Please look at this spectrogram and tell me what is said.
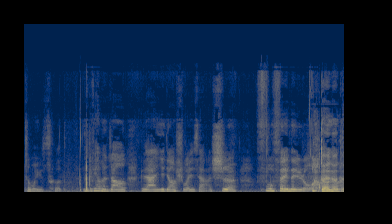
怎么预测的？你这篇文章给大家一定要说一下，是付费内容。对对对，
